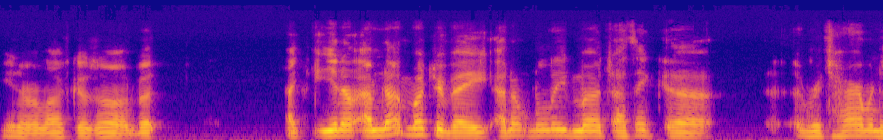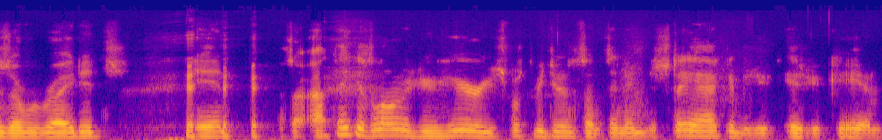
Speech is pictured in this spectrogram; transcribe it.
you know, life goes on. But I, you know, I'm not much of a. I don't believe much. I think uh, retirement is overrated. And so I think as long as you're here, you're supposed to be doing something and stay active as you, as you can.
